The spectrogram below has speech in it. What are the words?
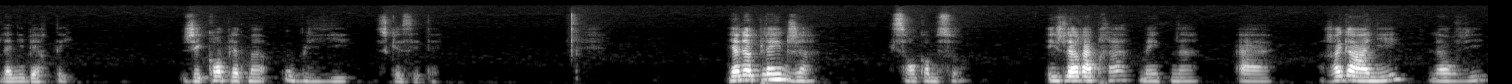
la liberté? J'ai complètement oublié ce que c'était. Il y en a plein de gens qui sont comme ça. Et je leur apprends maintenant à regagner leur vie,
